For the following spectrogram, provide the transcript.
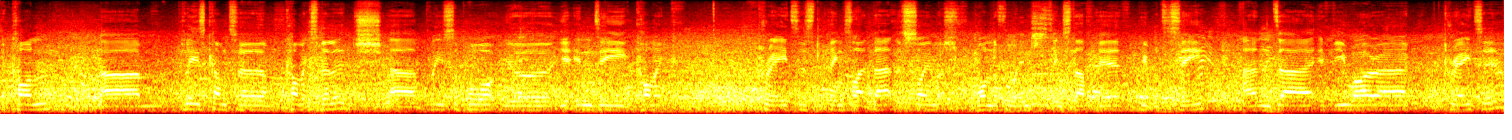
the con, um, please come to Comics Village. Uh, please support your, your indie comic creators and things like that. There's so much wonderful, interesting stuff here for people to see. And uh, if you are a creative,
